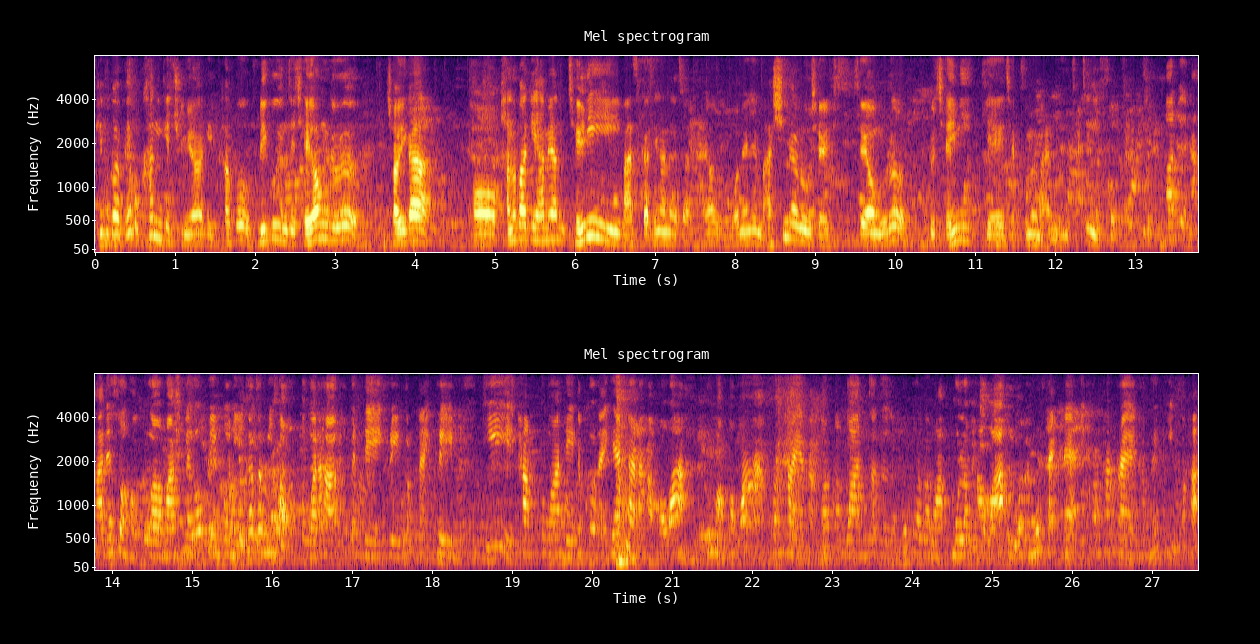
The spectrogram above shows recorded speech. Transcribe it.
피부가 회복하는 게 중요하긴 하고 그리고 이제 제형도 저희가 어, 반호박이 하면 젤리 마스크가 생각나잖아요. 이번에는 마시멜로 제, 제형으로 또 재미있게 제품을 만든 특징이 있습니다. ก่อนอื่นนะคะ ในส่วนของตัวมาร์ชเมลโล่ครีมตัวนี้ก็จะมี 2 ตัวนะคะคือเป็นเดย์ครีมกับไนท์ครีมที่ทำตัวเดย์กับตัวไนท์แยกกันนะคะเพราะว่าคุณหมอบอกว่าคนไทยอะค่ะตอนกลางวันจะเจอกับพวกมลภาวะมลภาวะ หรือว่าเป็นพวกแสงแดดที่ค่อนข้างแรงทำให้ผิวอะค่ะ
